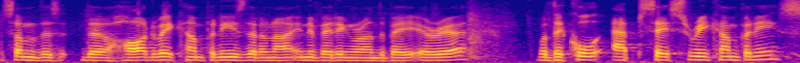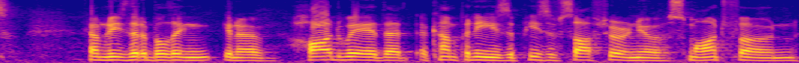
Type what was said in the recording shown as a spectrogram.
some of the, the hardware companies that are now innovating around the Bay Area, what they call accessory companies, companies that are building, you know, hardware that accompanies a piece of software on your smartphone,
